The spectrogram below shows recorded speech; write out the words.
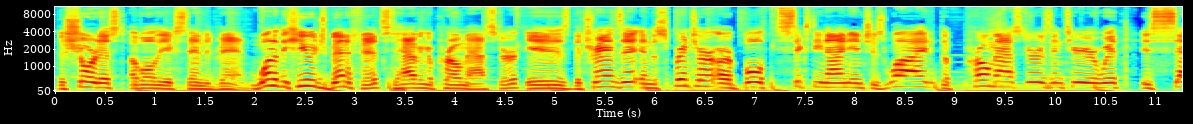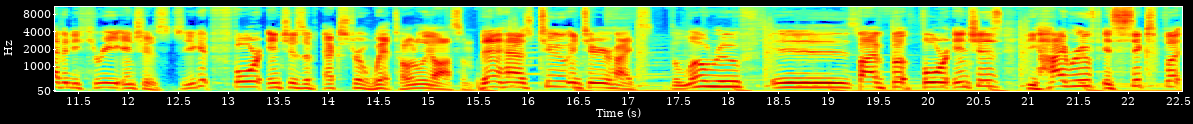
the shortest of all the extended van. One of the huge benefits to having a ProMaster is the Transit and the Sprinter are both 69 inches wide. The ProMaster's interior width is 73 inches. So you get four inches of extra width, totally awesome. Then it has two interior heights. The low roof is five foot four inches. The high roof is six foot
